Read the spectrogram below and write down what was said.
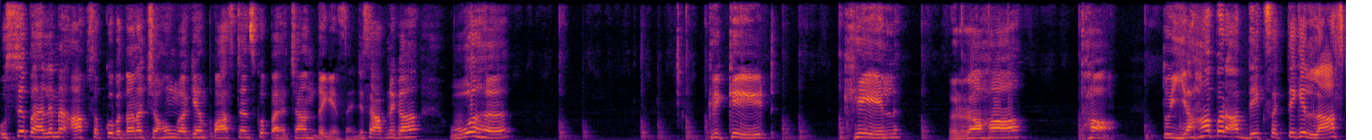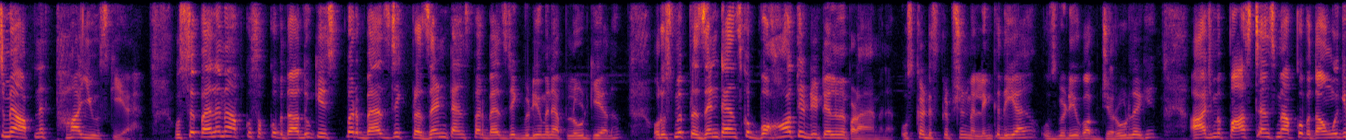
उससे पहले मैं आप सबको बताना चाहूँगा कि हम पास्ट टेंस को पहचानते कैसे हैं। जैसे आपने कहा, वह क्रिकेट खेल रहा था। तो यहाँ पर आप देख सकते हैं कि लास्ट में आपने था यूज़ किया है। उससे पहले मैं आपको सबको बता दूँ कि इस पर बेस्ड एक प्रेजेंट टेंस पर बेस्ड एक वीडियो मैंने अपलोड किया था और उसमें प्रेजेंट टेंस को बहुत ही डिटेल में पढ़ाया मैंने। उसका डिस्क्रिप्शन में लिंक दिया है, उस वीडियो को आप ज़रूर देखें। आज मैं पास्ट टेंस में आपको बताऊँगा कि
